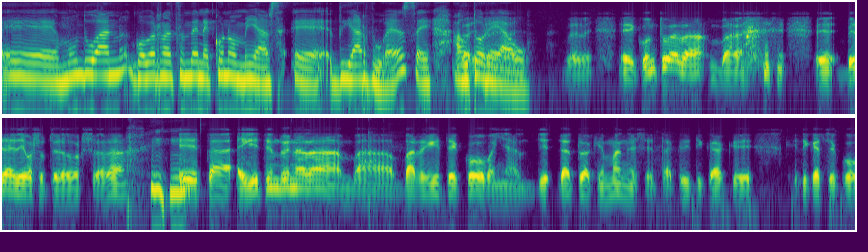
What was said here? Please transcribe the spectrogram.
e, munduan gobernatzen den ekonomiaz e, diar du, ez? E, autore bai, bai, hau. Bai, bai. E, kontua da, ba, e, bera ere oso heterodoxa da, eta egiten duena da, ba, barre egiteko, baina datuak emanez eta kritikak e, kritikatzeko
